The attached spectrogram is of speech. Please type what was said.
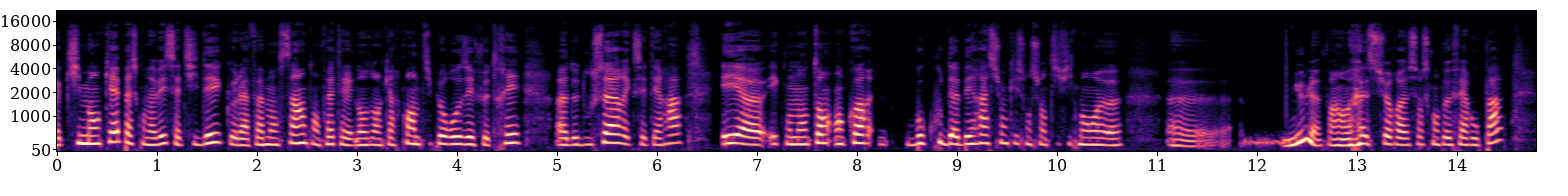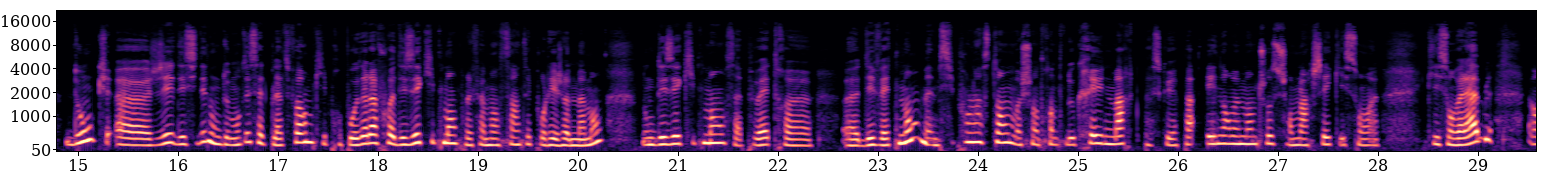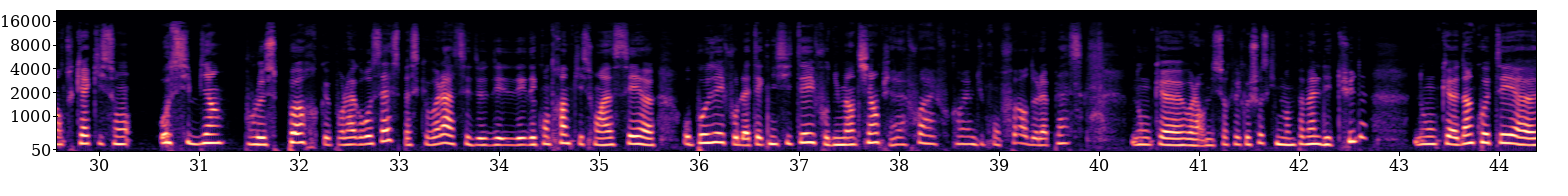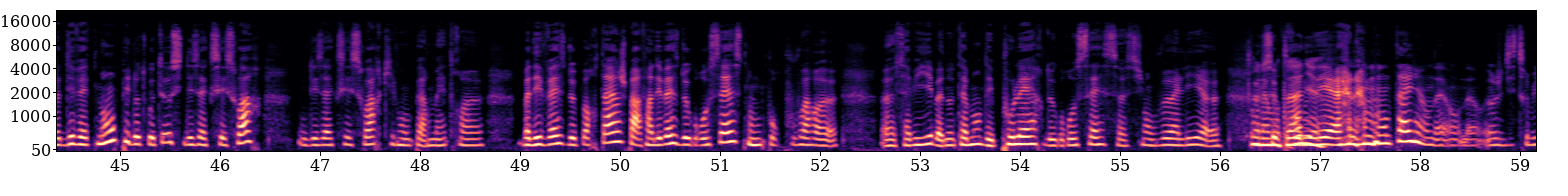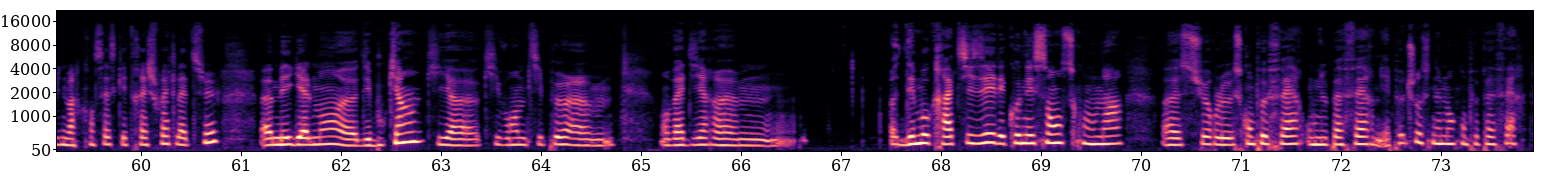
qui manquait parce qu'on avait cette idée que la femme enceinte en fait, elle est dans un carcan un petit peu rosé feutré, euh, de douceur, etc. Euh, et, qu'on entend encore beaucoup d'aberrations qui sont scientifiquement euh, nulles, enfin sur sur ce qu'on peut faire ou pas. Donc, j'ai décidé donc de monter cette plateforme qui propose à la fois des équipements pour les femmes enceintes et pour les jeunes mamans. Donc, des équipements, ça peut être des vêtements, même si pour l'instant, moi, je suis en train de créer une marque parce qu'il n'y a pas énormément de choses sur le marché qui sont qui sont valables, en tout cas qui sont aussi bien pour le sport que pour la grossesse, parce que voilà, c'est des contraintes qui sont assez euh, opposées. Il faut de la technicité, il faut du maintien, puis à la fois, il faut quand même du confort, de la place. Donc voilà, on est sur quelque chose qui demande pas mal d'études. Donc d'un côté des vêtements, puis de l'autre côté aussi des accessoires. Donc des accessoires qui vont permettre bah, des vestes de portage, enfin des vestes de grossesse, donc pour pouvoir s'habiller, bah, notamment des polaires de grossesse si on veut aller à la montagne. à la montagne. On a, je distribue une marque française qui est très chouette là-dessus, mais également des bouquins qui qui vont un petit peu on va dire, euh, démocratiser les connaissances qu'on a euh, sur le, ce qu'on peut faire ou ne pas faire, mais il y a peu de choses finalement qu'on peut pas faire.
